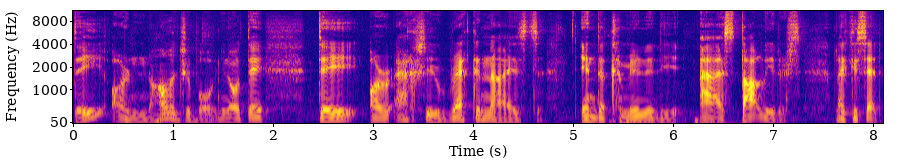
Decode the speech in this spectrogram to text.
they are knowledgeable. You know, they they are actually recognized in the community as thought leaders. Like you said,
